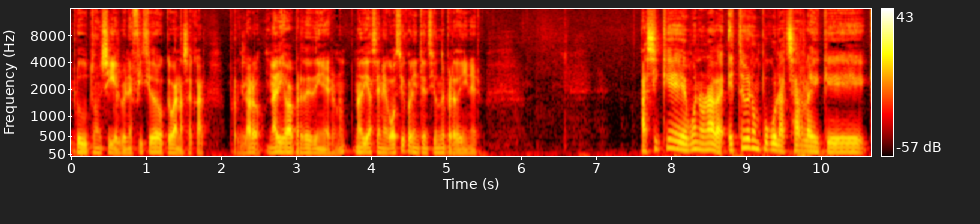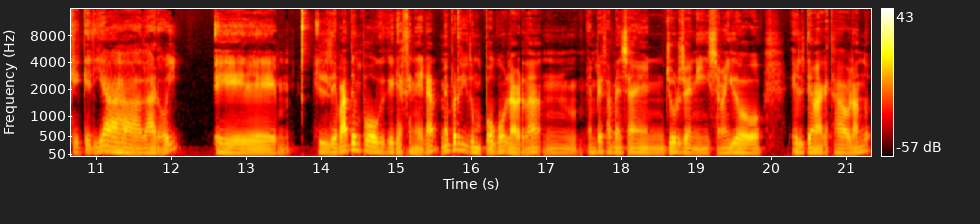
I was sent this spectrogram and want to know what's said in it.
producto en sí, el beneficio que van a sacar. Porque claro, nadie va a perder dinero, ¿no? Nadie hace negocio con la intención de perder dinero. Así que, bueno, nada, esto era un poco la charla que, quería dar hoy. Eh, el debate un poco que quería generar. Me he perdido un poco, la verdad. Mm, he empezado a pensar en Jurgen y se me ha ido el tema que estaba hablando.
